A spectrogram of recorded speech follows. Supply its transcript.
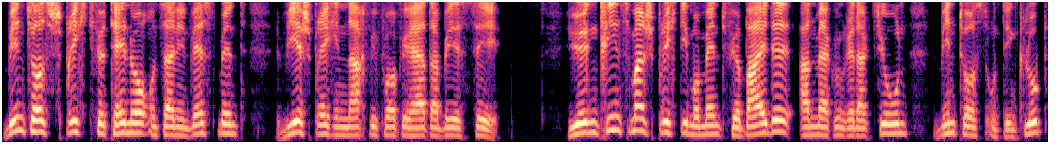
Windhorst spricht für Tenor und sein Investment. Wir sprechen nach wie vor für Hertha BSC. Jürgen Klinsmann spricht im Moment für beide, Anmerkung Redaktion, Windhorst und den Club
